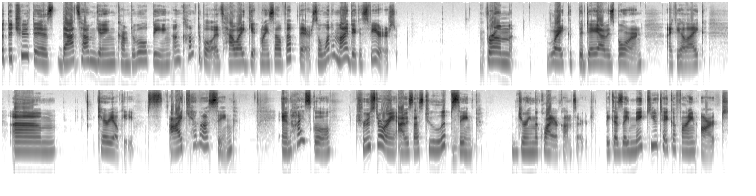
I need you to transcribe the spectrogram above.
But the truth is, that's how I'm getting comfortable being uncomfortable. It's how I get myself up there. So, one of my biggest fears from like the day I was born, I feel like, um, karaoke. I cannot sing. In high school, true story, I was asked to lip sync during the choir concert because they make you take a fine art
